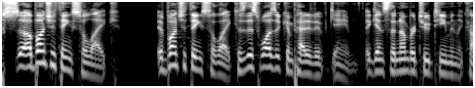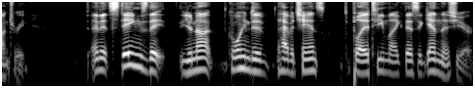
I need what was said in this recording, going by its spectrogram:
so a bunch of things to like, a bunch of things to like, because this was a competitive game against the number two team in the country, and it stings that you're not going to have a chance to play a team like this again this year.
